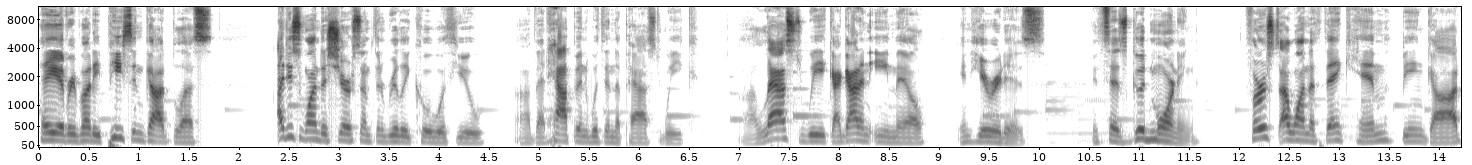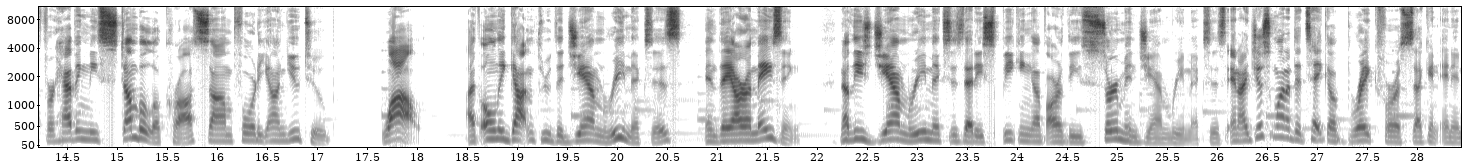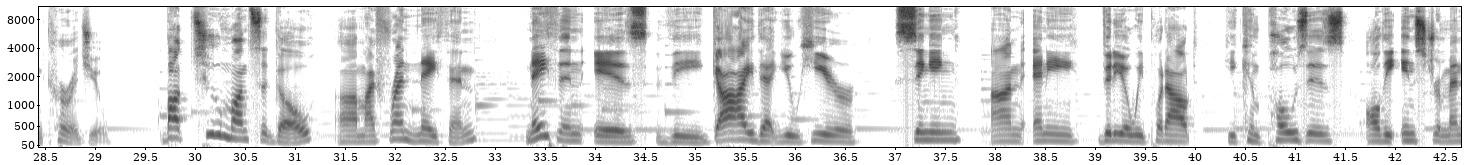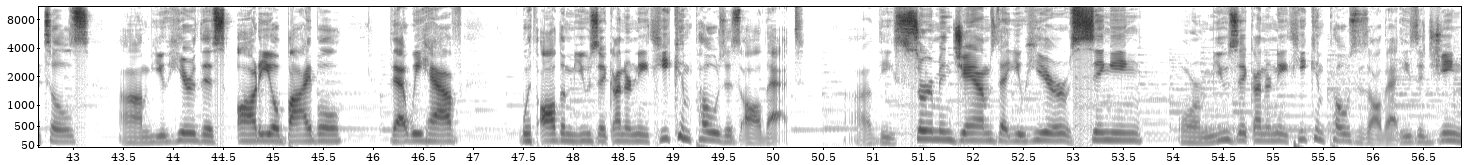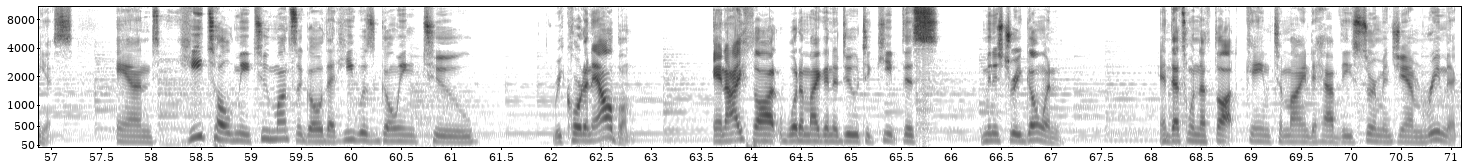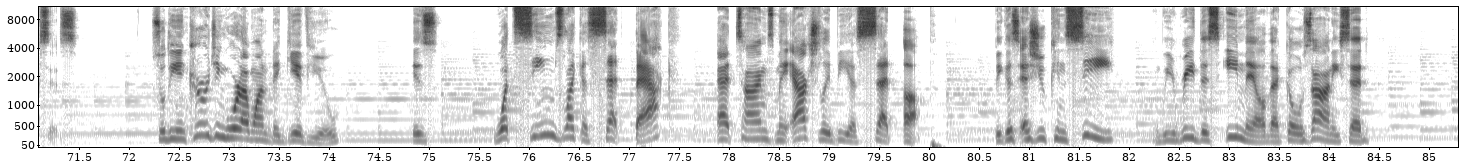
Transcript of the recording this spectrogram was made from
Hey, everybody, peace and God bless. I just wanted to share something really cool with you uh, that happened within the past week. Uh, last week, I got an email, and here it is. It says, Good morning. First, I want to thank Him, being God, for having me stumble across Psalm 40 on YouTube. Wow, I've only gotten through the Jam remixes, and they are amazing. Now, these Jam remixes that he's speaking of are these Sermon Jam remixes, and I just wanted to take a break for a second and encourage you. About two months ago, uh, my friend Nathan, Nathan is the guy that you hear singing on any video we put out. He composes all the instrumentals. Um, you hear this audio Bible that we have with all the music underneath. He composes all that. Uh, the sermon jams that you hear singing or music underneath, he composes all that. He's a genius. And he told me two months ago that he was going to record an album. And I thought, what am I going to do to keep this ministry going? And that's when the thought came to mind to have these Sermon Jam remixes. So, the encouraging word I wanted to give you is what seems like a setback at times may actually be a set up. Because as you can see, we read this email that goes on, he said,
